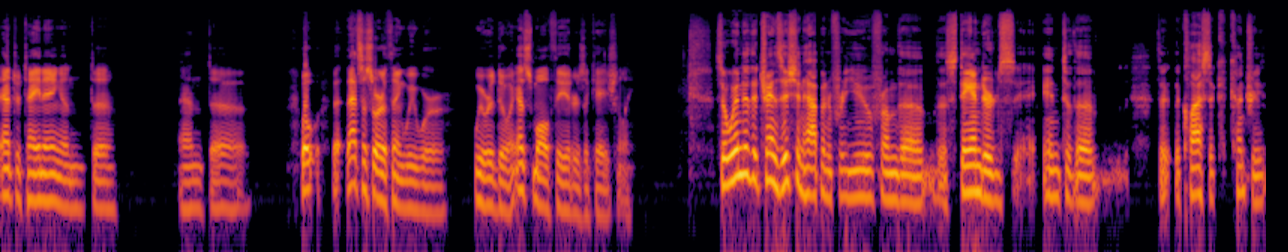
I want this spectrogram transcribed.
entertaining and uh, and uh, well, that's the sort of thing we were we were doing, and small theaters occasionally. So when did the transition happen for you from the the standards into the the, the classic country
